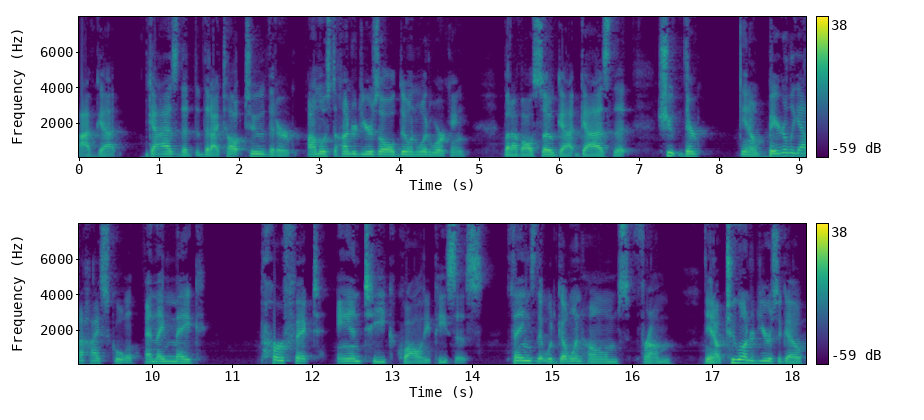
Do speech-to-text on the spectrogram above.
I've got guys that that I talk to that are almost 100 years old doing woodworking, but I've also got guys that shoot they're you know barely out of high school and they make perfect antique quality pieces. Things that would go in homes from you know 200 years ago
